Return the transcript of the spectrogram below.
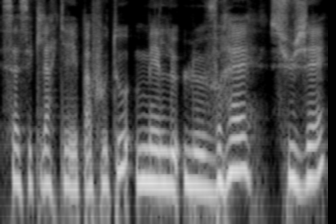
ça, c'est clair qu'il n'y avait pas photo. Mais le, vrai sujet,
